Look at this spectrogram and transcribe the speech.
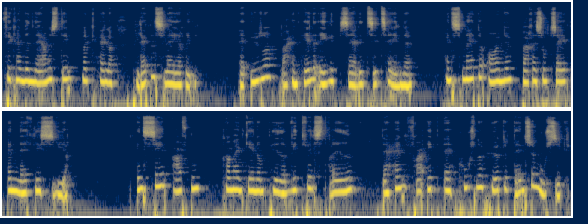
fik han ved nærmest det, man kalder plattenslageri. Af ydre var han heller ikke særligt tiltalende. Hans matte øjne var resultat af natlig svir. En sen aften kom han gennem Peder Wittfelds stræde, da han fra et af husene hørte dansemusik.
